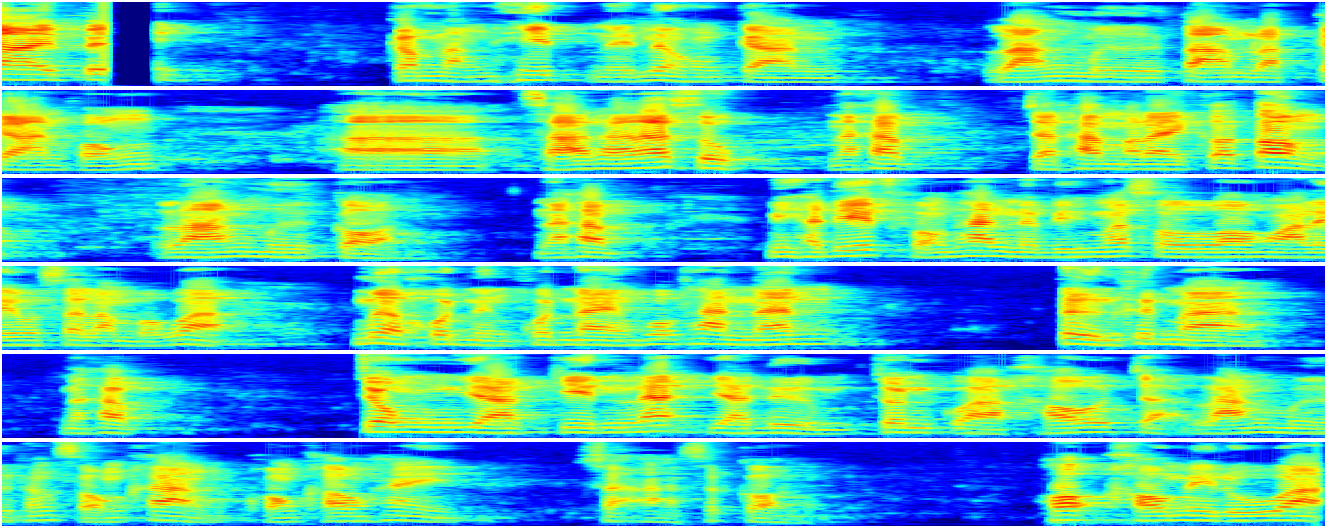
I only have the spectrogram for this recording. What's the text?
กลายเป็นกำลังฮิตในเรื่องของการ ล้างมือตามหลักการของอสาธารณสุขนะครับ จะทำอะไรก็ต้องล้างมือก่อนนะครับ มีฮะดีษของท่านนบีมุฮัมมัดสุลลัลลอฮุอะลัยฮิวสัลลัมบอกว่า เมื่อคนหนึ่งคนใดของพวกท่านนั้น ตื่นขึ้นมานะครับ จงอย่ากินและอย่าดื่ม จนกว่าเขาจะล้างมือทั้งสองข้างของเขาให้สะอาดซะก่อน เพราะเขาไม่รู้ว่า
